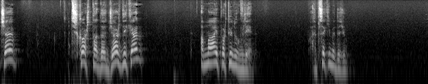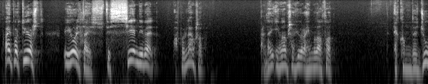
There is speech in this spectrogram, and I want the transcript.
që të shkosh ta dëgjosh dikend, ama ai për ty nuk vlen. Atëherë pse ki me e dëgju? Ai për ty është i ulët ai, ti s'je në nivel. Pa problem kështu. Prandaj Imam Shafiu rahimehullah thotë e kam dëgju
